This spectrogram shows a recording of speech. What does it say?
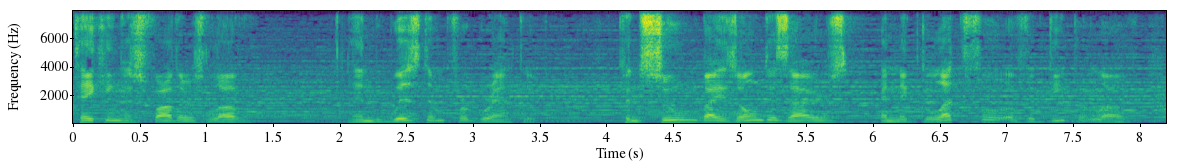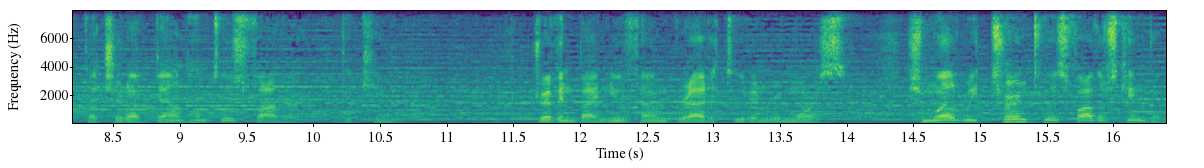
taking his father's love and wisdom for granted, consumed by his own desires and neglectful of the deeper love that should have bound him to his father, the king. Driven by newfound gratitude and remorse, Shmuel returned to his father's kingdom.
